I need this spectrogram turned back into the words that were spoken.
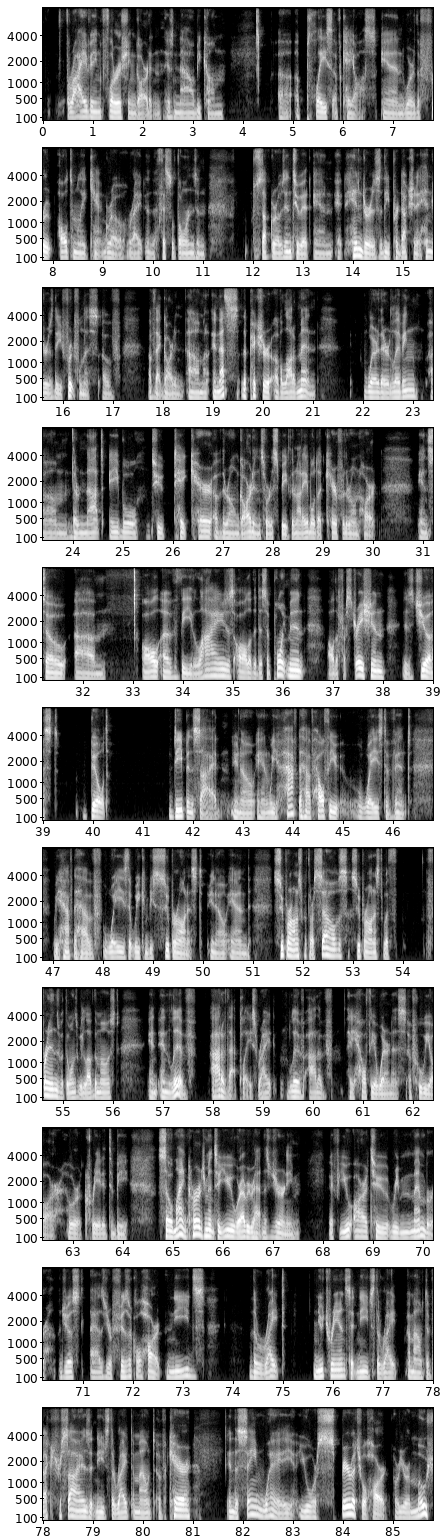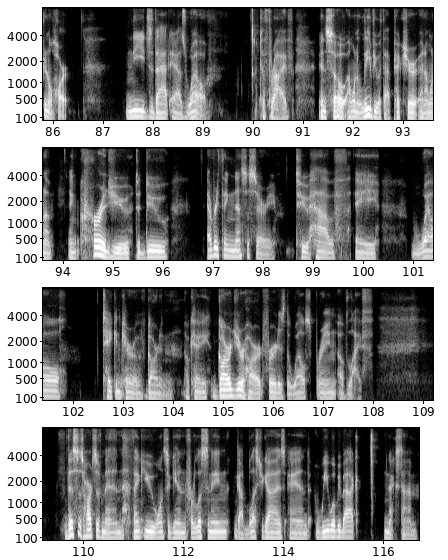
thriving, flourishing garden is now become uh, a place of chaos and where the fruit ultimately can't grow, right? And the thistle thorns and stuff grows into it and it hinders the production, it hinders the fruitfulness of of that garden. Um, and that's the picture of a lot of men where they're living. Um, they're not able to take care of their own garden, so to speak. They're not able to care for their own heart. And so, um, all of the lies, all of the disappointment, all the frustration is just built deep inside, you know, and we have to have healthy ways to vent. We have to have ways that we can be super honest, you know, and super honest with ourselves, super honest with friends, with the ones we love the most, and and live out of that place, right? Live out of a healthy awareness of who we are, who we're created to be. So my encouragement to you, wherever you're at in this journey, if you are to remember, just as your physical heart needs the right nutrients, it needs the right amount of exercise, it needs the right amount of care. In the same way, your spiritual heart or your emotional heart needs that as well to thrive. And so I want to leave you with that picture and I want to encourage you to do everything necessary to have a well taken care of garden. Okay. Guard your heart, for it is the wellspring of life. This is Hearts of Men. Thank you once again for listening. God bless you guys, and we will be back next time.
